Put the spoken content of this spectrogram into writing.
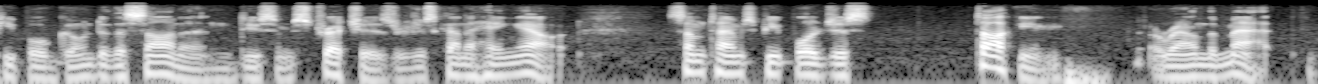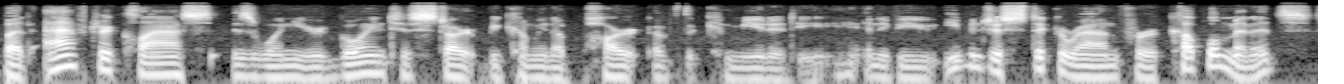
people go into the sauna and do some stretches or just kind of hang out. Sometimes people are just talking around the mat. But after class is when you're going to start becoming a part of the community. And if you even just stick around for a couple minutes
